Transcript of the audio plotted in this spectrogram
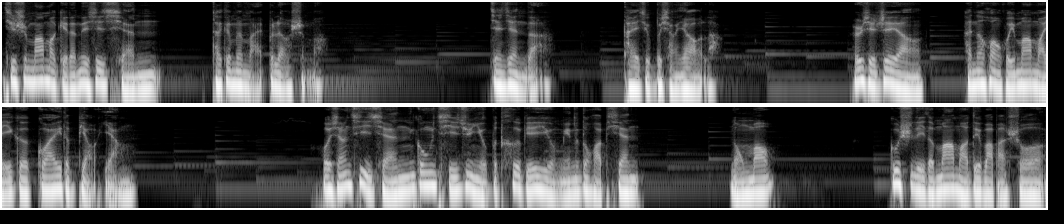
其实妈妈给的那些钱，他根本买不了什么。渐渐的，他也就不想要了。而且这样还能换回妈妈一个乖的表扬。我想起以前宫崎骏有部特别有名的动画片《龙猫》，故事里的妈妈对爸爸说：“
